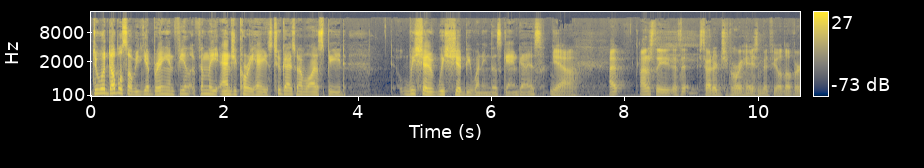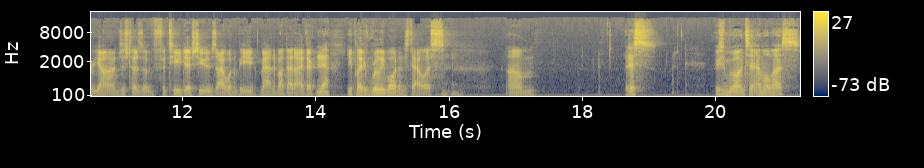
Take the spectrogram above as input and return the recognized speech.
do a double sub. You get bring in Fin- Finlay and Corey Hayes, two guys who have a lot of speed. We should we should be winning this game, guys. Yeah, I honestly, if it started Jacori Hayes in midfield over Jan just because of fatigue issues, I wouldn't be mad about that either. Yeah. He played really well against Dallas. Um, I just we should move on to MLS.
